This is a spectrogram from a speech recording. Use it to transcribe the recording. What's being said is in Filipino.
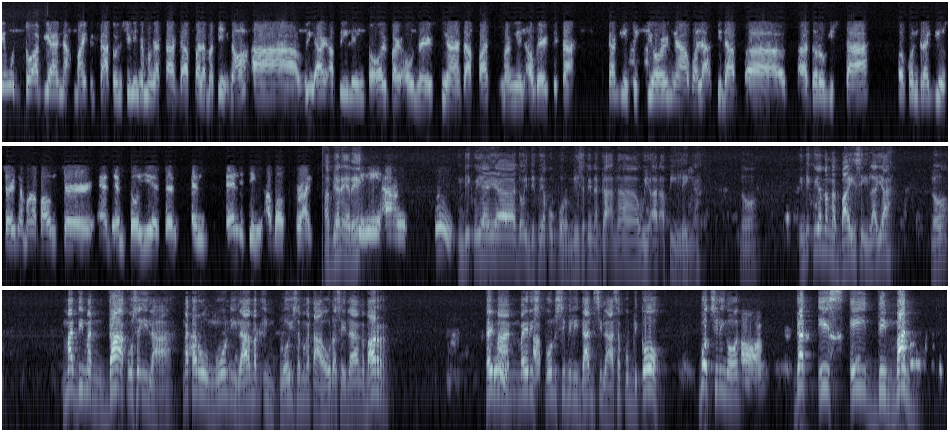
mayong udto abyan na may sa aton sini nga mga taga palamati no Ah, we are appealing to all bar owners nga dapat mangin aware kita kag insecure nga wala sila ah, ah, dorogista o kung drug user nga mga bouncer and employees and, and anything about drugs Abyan Eric, kini ang hmm, hindi ko ya do hindi ko ya kumpormi sa tinaga nga we are appealing ah. No? Hindi ko ya mga bay sa ilaya, no? Madimanda ako sa ila nga tarungon nila mag-employ sa mga tao na sa ila nga bar. Kay man may responsibilidad sila sa publiko. Bot silingon, That is a demand.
